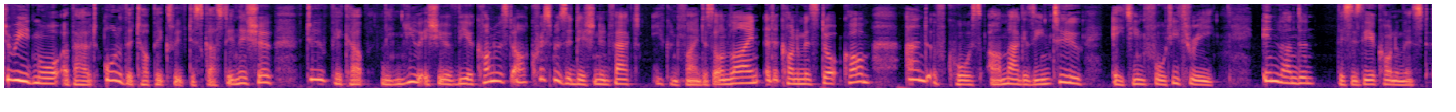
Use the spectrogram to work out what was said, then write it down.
To read more about all of the topics we've discussed in this show, do pick up the new issue of The Economist, our Christmas edition. In fact, you can find us online at economist.com and, of course, our magazine too, 1843. In London, this is The Economist.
